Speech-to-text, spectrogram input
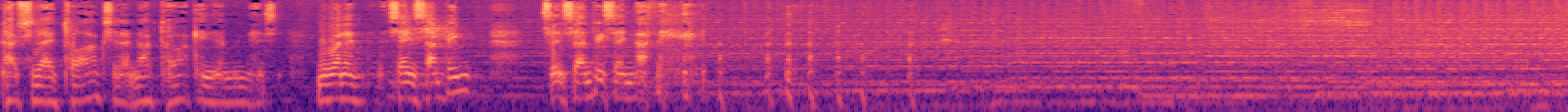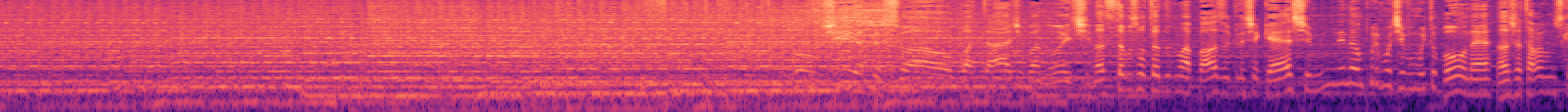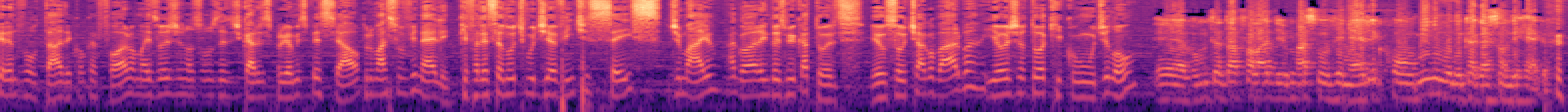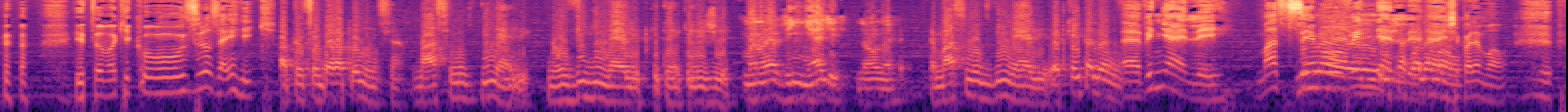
Now, should I talk? Should I not talk? I mean, you want to say something? Say something, say nothing. Nós estamos voltando de uma pausa do ClichêCast, e não por um motivo muito bom, né? Nós já estávamos querendo voltar de qualquer forma, mas hoje nós vamos dedicar esse programa especial pro Márcio Vinelli, que faleceu no último dia 26 de maio, agora em 2014. Eu sou o Thiago Barba e hoje eu tô aqui com o Dilon. É, vamos tentar falar de Máximo Vinelli com o mínimo de cagação de regra. e estamos aqui com o José Henrique. Atenção para a pronúncia. Máximo Vinelli, não Vignelli, porque tem aquele G. Mas não é Vinelli? Não, né? É Máximo Vinelli. É porque é italiano. É, Vinelli. Massimo Vinelli. É, chacoalha a mão.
